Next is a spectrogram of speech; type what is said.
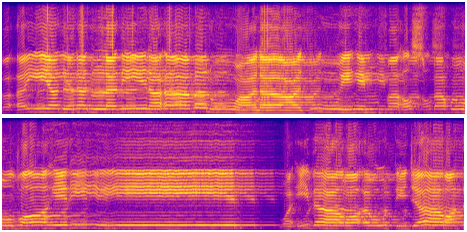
فأيدنا الذين آمنوا على عدوهم فأصبحوا ظاهرين. وإذا رأوا تجارة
